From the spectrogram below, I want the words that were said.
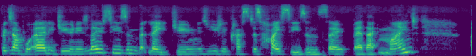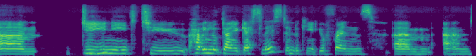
for example, early June is low season, but late June is usually classed as high season. So, bear that in mind. Um, do mm-hmm. you need to, having looked down your guest list and looking at your friends um, and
